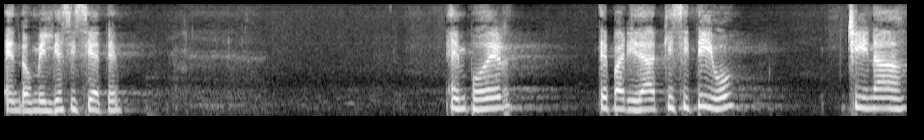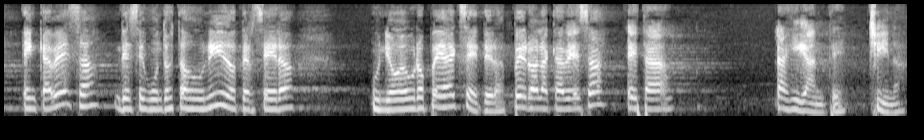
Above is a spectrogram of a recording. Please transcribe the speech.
en 2017 en poder de paridad adquisitivo. China encabeza, de segundo Estados Unidos, tercera Unión Europea, etcétera. Pero a la cabeza está la gigante, China.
